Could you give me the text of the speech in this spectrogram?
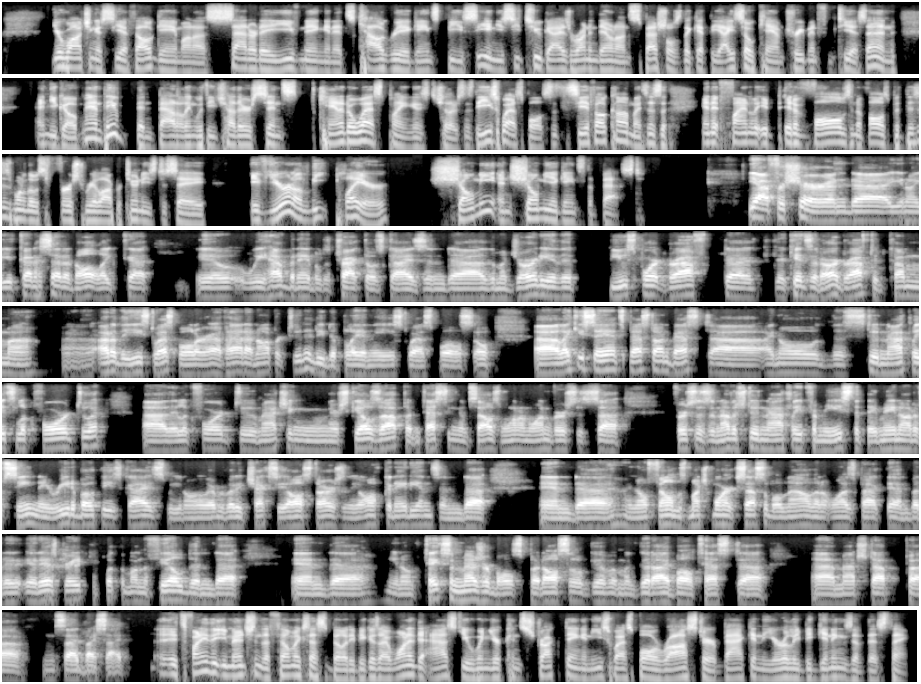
you're watching a cfl game on a saturday evening and it's calgary against bc and you see two guys running down on specials that get the isocam treatment from tsn and you go man they've been battling with each other since canada west playing against each other since the east west bowl since the cfl combine since the, and it finally it, it evolves and evolves but this is one of those first real opportunities to say if you're an elite player show me and show me against the best. Yeah, for sure. And, uh, you know, you kind of said it all like, uh, you know, we have been able to track those guys, and uh, the majority of the U Sport draft uh, kids that are drafted come uh, uh, out of the East West Bowl or have had an opportunity to play in the East West Bowl. So, uh, like you say, it's best on best. Uh, I know the student athletes look forward to it. Uh, they look forward to matching their skills up and testing themselves one on one versus versus another student athlete from the east that they may not have seen. They read about these guys. You know, everybody checks the All Stars and the All Canadians, and uh, and uh, you know, film's much more accessible now than it was back then. But it, it is great to put them on the field and uh, and uh, you know take some measurables, but also give them a good eyeball test uh, uh, matched up side by side. It's funny that you mentioned the film accessibility because I wanted to ask you when you're constructing an East West Bowl roster back in the early beginnings of this thing,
